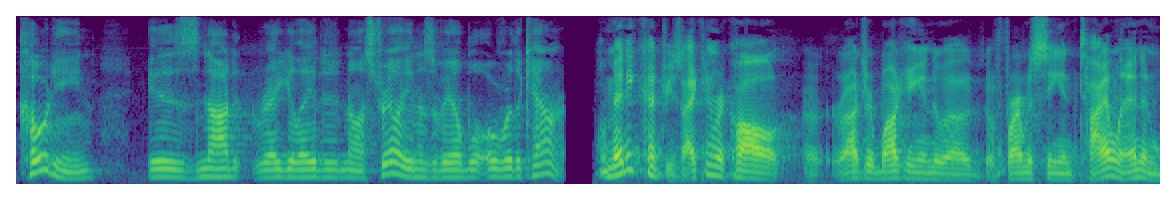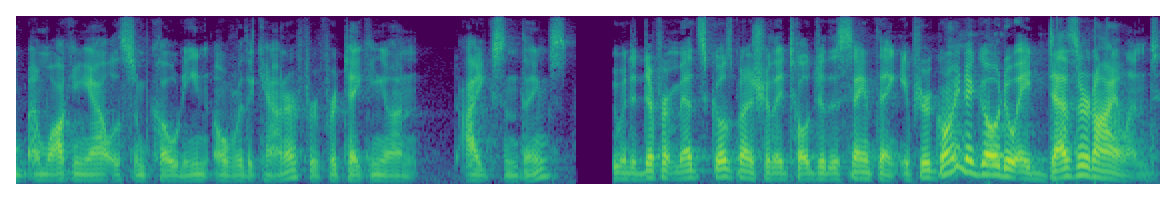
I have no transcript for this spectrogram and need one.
codeine is not regulated in Australia and is available over the counter. Well, many countries. I can recall uh, Roger walking into a, a pharmacy in Thailand and, and, walking out with some codeine over the counter for, for taking on hikes and things. We went to different med schools, but I'm sure they told you the same thing. If you're going to go to a desert island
